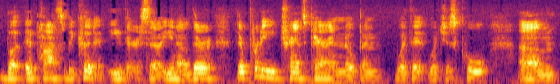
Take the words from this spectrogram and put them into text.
but it possibly couldn't either. So you know they're they're pretty transparent and open with it, which is cool. Um,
